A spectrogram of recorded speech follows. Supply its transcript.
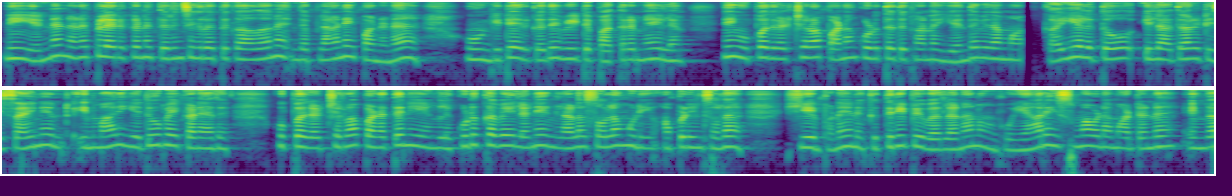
நீ என்ன நினப்பில் இருக்குன்னு தெரிஞ்சுக்கிறதுக்காக தானே இந்த பிளானே பண்ணினேன் உங்ககிட்ட இருக்கிறது வீட்டு பத்திரமே இல்லை. நீ முப்பது லட்ச ரூபா பணம் கொடுத்ததுக்கான எந்த விதமான கையெழுத்தோ இல்லை அத்தாரிட்டி சைன் இந்த மாதிரி எதுவுமே கிடையாது. முப்பது லட்ச ரூபா பணத்தை நீ எங்களுக்கு கொடுக்கவே இல்லைன்னு எங்களால் சொல்ல முடியும் அப்படின்னு சொல்ல என் பணம் எனக்கு திருப்பி வரலன்னா நான் உங்கள் யாரையும் சும்மா விட மாட்டேன்னு எங்க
